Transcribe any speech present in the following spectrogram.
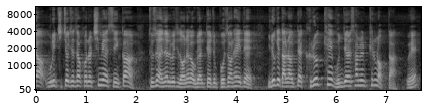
야 우리 지적재산권을 침해했으니까 두산 에너베이트 너네가 우리한테 좀 보상을 해야 돼. 이렇게 날라올 때 그렇게 문제를 삼을 필요는 없다. 왜?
